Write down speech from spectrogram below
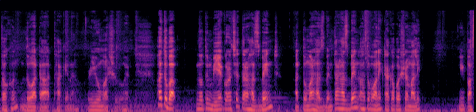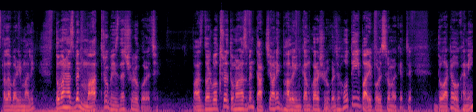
তখন দোয়াটা আর থাকে না, রিউমার শুরু হয়। হয়তো বা নতুন বিয়ে করেছে, তার হাজবেন্ড আর তোমার হাজবেন্ড তার হাজবেন্ড হয়তো অনেক টাকা পয়সার মালিক, এই পাঁচতলা বাড়ির মালিক। তোমার হাজবেন্ড মাত্র বিজনেস শুরু করেছে। পাঁচ দশ বছরে তোমার হাজবেন্ড তার চেয়ে অনেক ভালো ইনকাম করা শুরু করেছে। হতেই পারে পরিশ্রমের ক্ষেত্রে। দোয়াটা ওখানেই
